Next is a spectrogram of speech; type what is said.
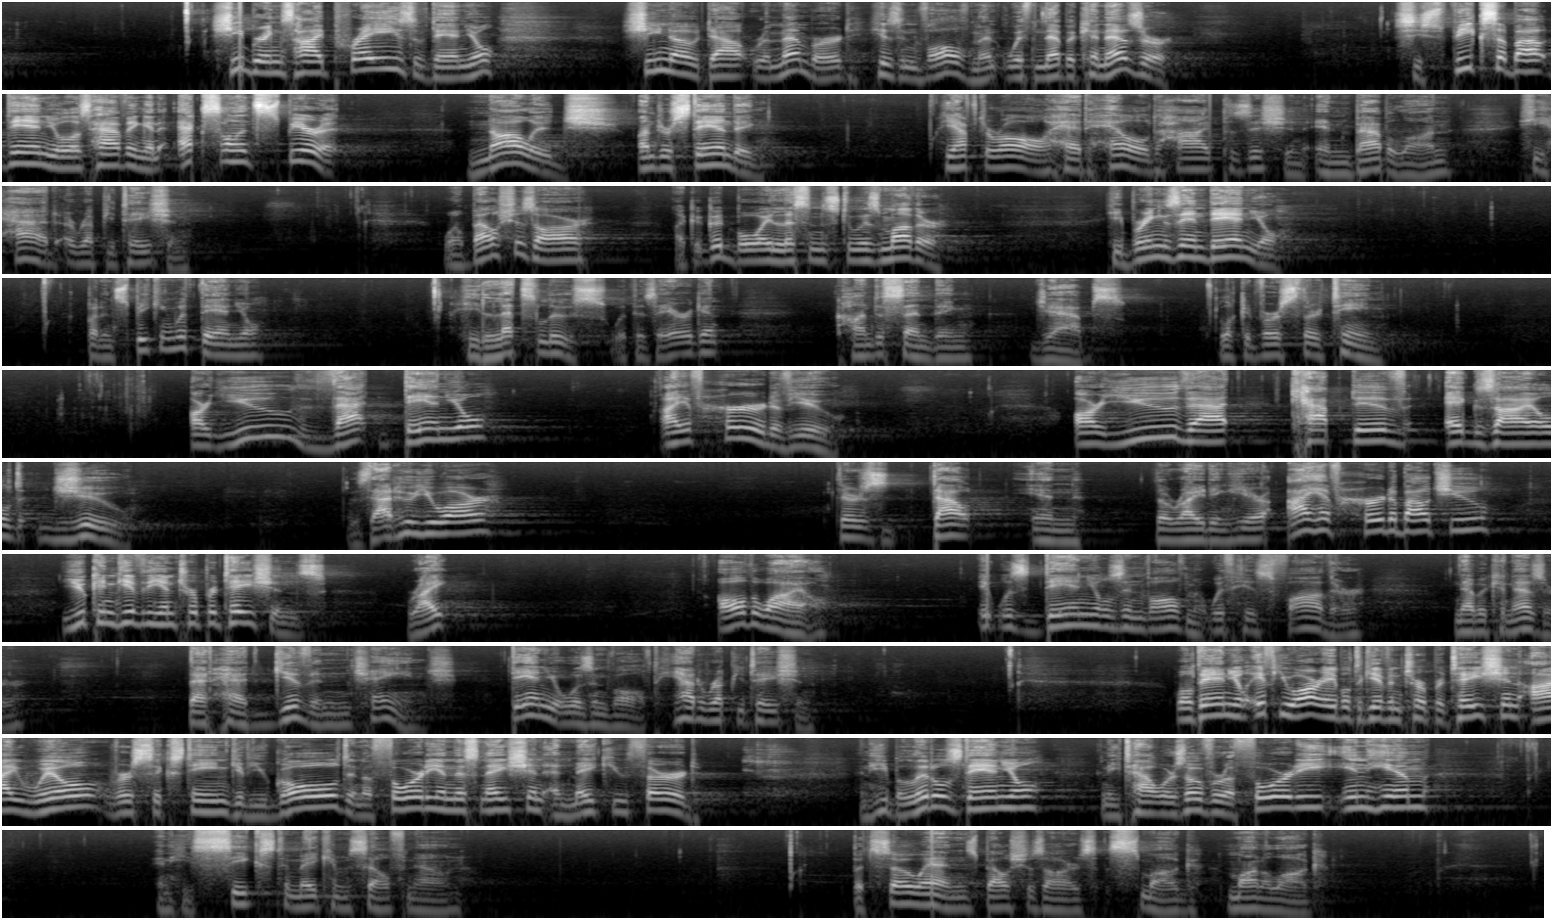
She brings high praise of Daniel. She no doubt remembered his involvement with Nebuchadnezzar she speaks about Daniel as having an excellent spirit, knowledge, understanding. He, after all, had held high position in Babylon. He had a reputation. Well, Belshazzar, like a good boy, listens to his mother. He brings in Daniel. But in speaking with Daniel, he lets loose with his arrogant, condescending jabs. Look at verse 13. Are you that Daniel? I have heard of you. Are you that captive, exiled Jew? Is that who you are? There's doubt in the writing here. I have heard about you. You can give the interpretations, right? All the while, it was Daniel's involvement with his father, Nebuchadnezzar, that had given change. Daniel was involved, he had a reputation. Well, Daniel, if you are able to give interpretation, I will, verse 16, give you gold and authority in this nation and make you third. And he belittles Daniel and he towers over authority in him and he seeks to make himself known. But so ends Belshazzar's smug monologue.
